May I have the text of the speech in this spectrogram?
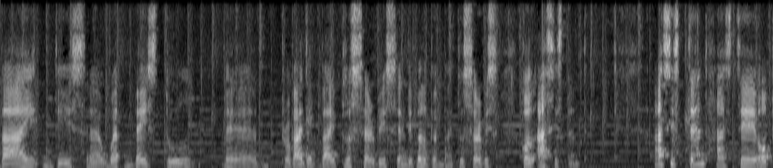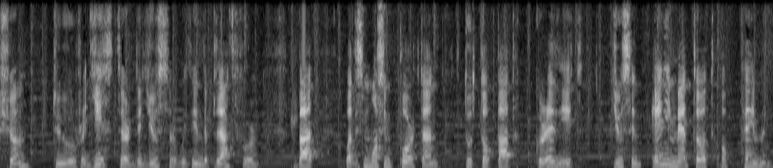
by this uh, web-based tool uh, provided by Plus Service and developed by Plus Service called Assistant. Assistant has the option to register the user within the platform, but what is most important, to top up credit using any method of payment,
